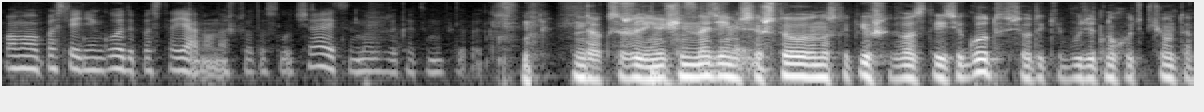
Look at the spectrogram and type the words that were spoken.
по-моему, последние годы постоянно у нас что-то случается, и мы уже к этому привыкли. Да, к сожалению, очень надеемся, что наступивший 23 год все-таки будет, ну, хоть в чем-то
